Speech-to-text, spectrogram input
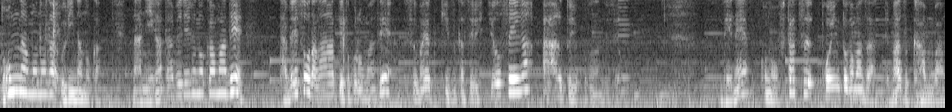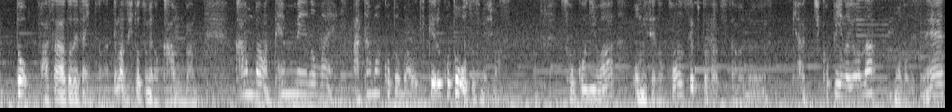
どんなものが売りなのか。何が食べれるのかまで食べれそうだなっていうところまで素早く気づかせる必要性があるということなんですよ。でねこの2つポイントがまずあってまず看板とファサードデザインっていうのがあってまず1つ目の看板。看板は店名の前に頭言葉をつけることをおすめします。そこにはお店のコンセプトが伝わるキャッチコピーのようなものですね。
